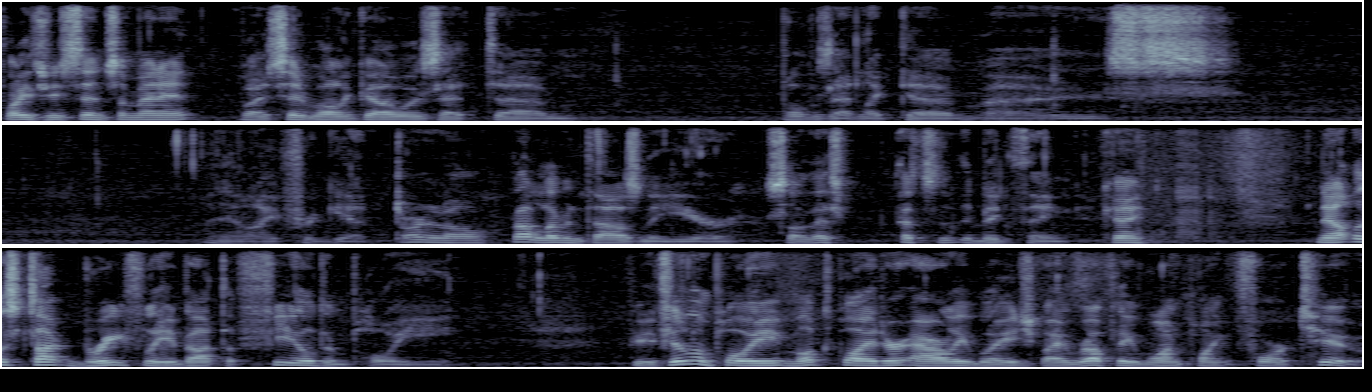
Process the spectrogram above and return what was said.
43 cents a minute. What I said a while ago was that, um, what was that, like, uh, uh, know, I forget. Darn it all, about 11,000 a year. So that's that's the big thing. Okay. Now let's talk briefly about the field employee. For your field employee, multiply their hourly wage by roughly 1.42.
